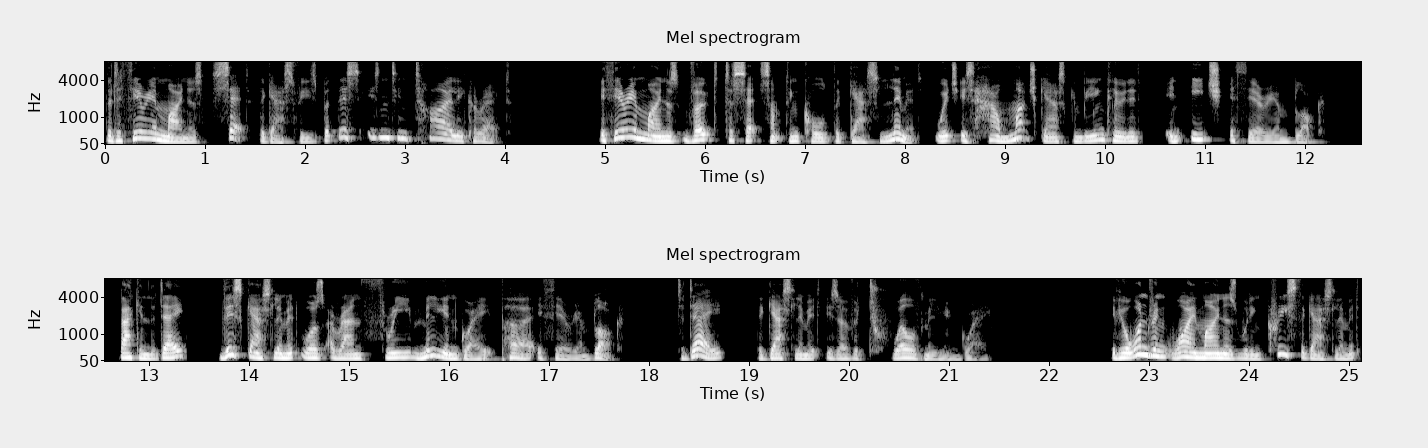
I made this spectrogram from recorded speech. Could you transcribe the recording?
that Ethereum miners set the gas fees, but this isn't entirely correct. Ethereum miners vote to set something called the gas limit, which is how much gas can be included in each Ethereum block. Back in the day, this gas limit was around 3 million gwei per Ethereum block. Today, the gas limit is over 12 million gwei. If you're wondering why miners would increase the gas limit,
